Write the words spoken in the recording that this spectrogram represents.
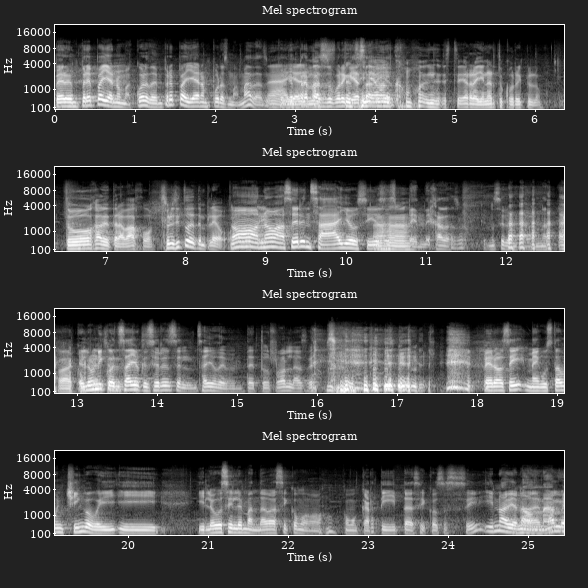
Pero en prepa ya no me acuerdo, en prepa ya eran puras mamadas. Ah, porque en prepa se supone que ya sabías. cómo este, rellenar tu currículum. Tu hoja de trabajo. Solicitud de empleo. No, no, hacer ensayos y esas Ajá. pendejadas, güey, que no sirven para nada. Para El único ensayo que sirve es el ensayo de, de tus rolas, güey. Pero sí, me gustaba un chingo, güey. Y, y luego sí le mandaba así como, como cartitas y cosas así. Y no había nada de malo.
